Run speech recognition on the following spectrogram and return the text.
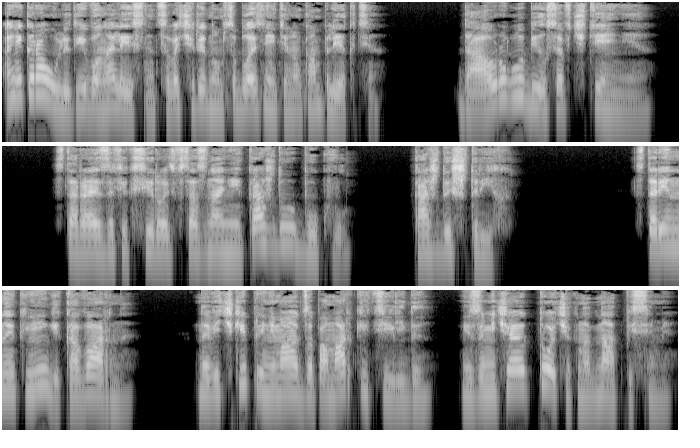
а не караулит его на лестнице в очередном соблазнительном комплекте, Даур углубился в чтение, стараясь зафиксировать в сознании каждую букву, каждый штрих. Старинные книги коварны. Новички принимают за помарки тильды, не замечают точек над надписями.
